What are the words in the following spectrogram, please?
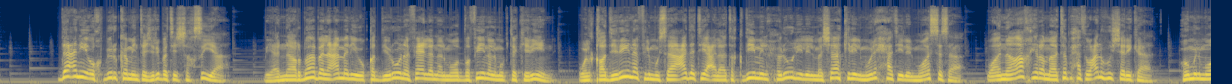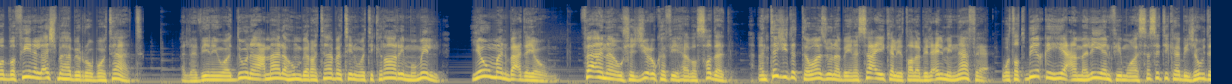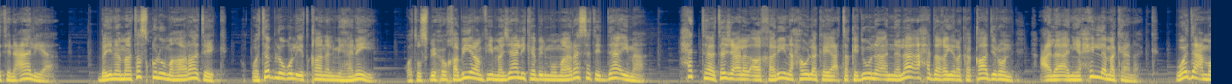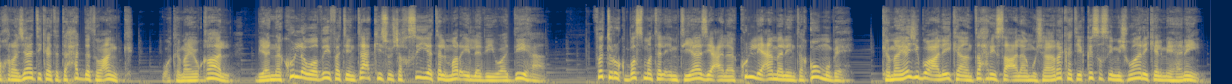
دعني أخبرك من تجربتي الشخصية بأن أرباب العمل يقدرون فعلا الموظفين المبتكرين والقادرين في المساعدة على تقديم الحلول للمشاكل الملحة للمؤسسة وأن آخر ما تبحث عنه الشركات هم الموظفين الأشبه بالروبوتات الذين يؤدون أعمالهم برتابة وتكرار ممل يوما بعد يوم. فأنا أشجعك في هذا الصدد أن تجد التوازن بين سعيك لطلب العلم النافع وتطبيقه عمليا في مؤسستك بجودة عالية. بينما تصقل مهاراتك وتبلغ الإتقان المهني وتصبح خبيرا في مجالك بالممارسة الدائمة حتى تجعل الآخرين حولك يعتقدون أن لا أحد غيرك قادر على أن يحل مكانك. ودع مخرجاتك تتحدث عنك وكما يقال بأن كل وظيفة تعكس شخصية المرء الذي يؤديها. فاترك بصمة الامتياز على كل عمل تقوم به كما يجب عليك أن تحرص على مشاركة قصص مشوارك المهني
